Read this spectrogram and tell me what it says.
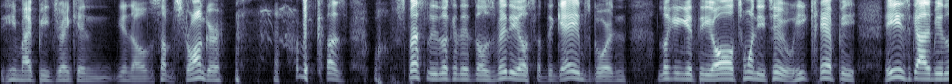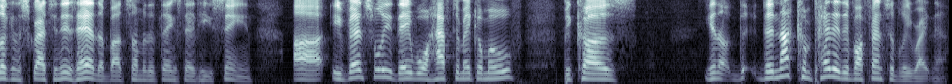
He might be drinking, you know, something stronger. because, especially looking at those videos of the games, Gordon, looking at the all 22, he can't be, he's got to be looking, scratching his head about some of the things that he's seen. Uh, eventually, they will have to make a move because, you know, they're not competitive offensively right now.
